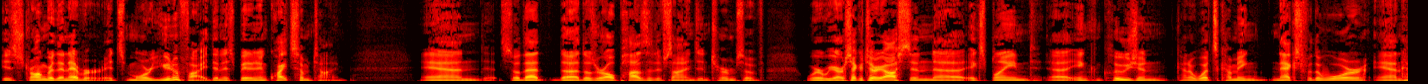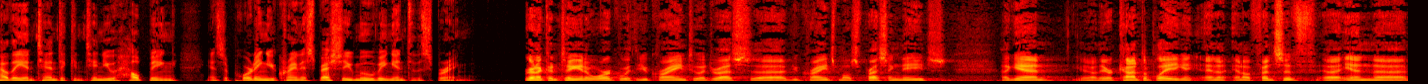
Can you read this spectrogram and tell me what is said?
is stronger than ever. It's more unified than it's been in quite some time. And so that uh, those are all positive signs in terms of where we are. Secretary Austin uh, explained uh, in conclusion kind of what's coming next for the war and how they intend to continue helping and supporting Ukraine, especially moving into the spring. We're going to continue to work with Ukraine to address uh, Ukraine's most pressing needs. Again, you know they're contemplating an, an offensive uh, in uh,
